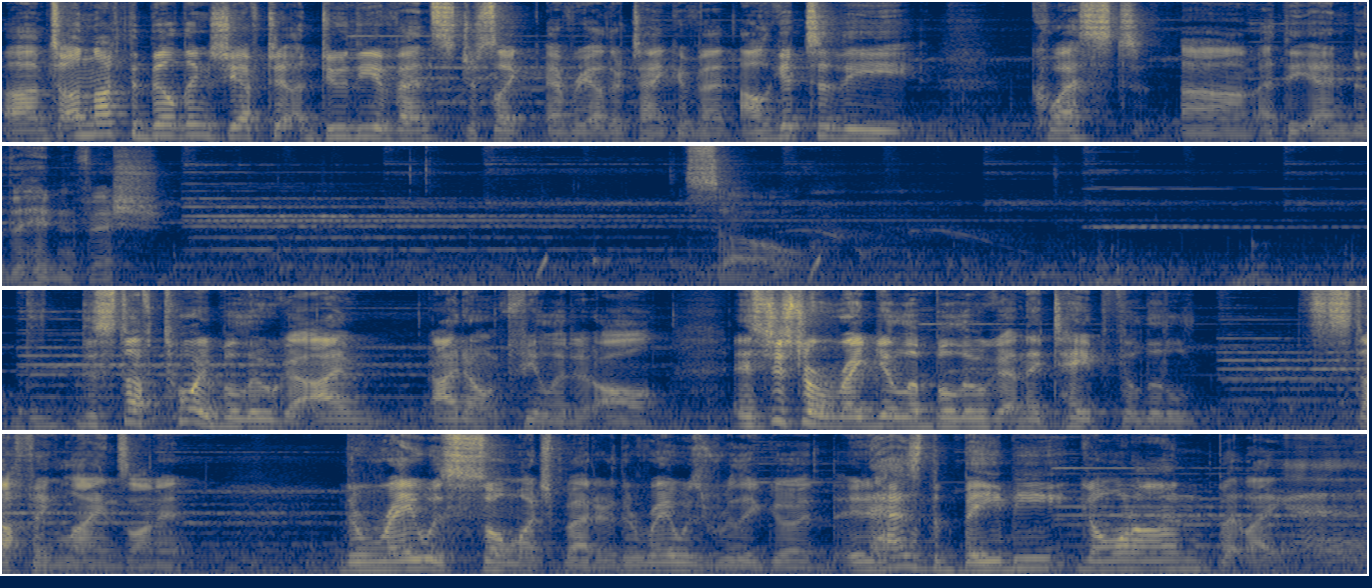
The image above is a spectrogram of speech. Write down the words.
um, to unlock the buildings, you have to do the events just like every other tank event. I'll get to the quest um, at the end of the Hidden Fish. So... The, stuffed toy beluga, I I don't feel it at all. It's just a regular beluga and they tape the little stuffing lines on it. The Ray was so much better. The Ray was really good. It has the baby going on, but like, eh,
